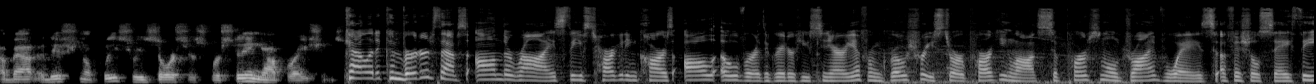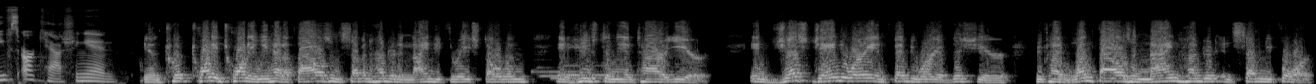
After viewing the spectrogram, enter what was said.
about additional police resources for sting operations. Catalytic converter thefts on the rise, thieves targeting cars all over the greater Houston area from grocery store parking lots to personal driveways. Officials say thieves are cashing in. In 2020, we had 1,793 stolen in Houston the entire year. In just January and February of this year, we've had 1,974.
